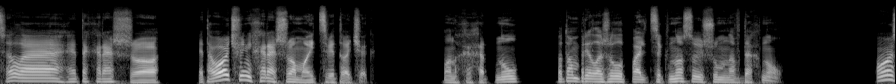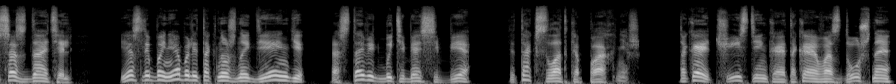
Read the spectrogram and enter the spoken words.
«Цела, это хорошо. Это очень хорошо, мой цветочек». Он хохотнул, потом приложил пальцы к носу и шумно вдохнул. «О, Создатель, если бы не были так нужны деньги, оставить бы тебя себе. Ты так сладко пахнешь. Такая чистенькая, такая воздушная.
